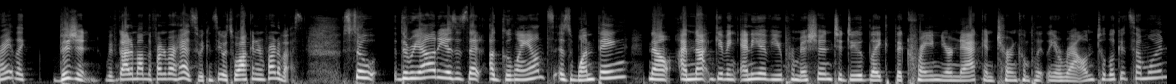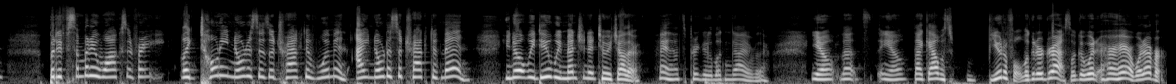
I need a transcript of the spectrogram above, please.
right? Like vision. We've got them on the front of our head so we can see what's walking in front of us. So the reality is is that a glance is one thing. Now, I'm not giving any of you permission to do like the crane your neck and turn completely around to look at someone. But if somebody walks in front like Tony notices attractive women, I notice attractive men. You know what we do? We mention it to each other. Hey, that's a pretty good looking guy over there. You know, that's you know, that gal was beautiful. Look at her dress. Look at what her hair, whatever.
